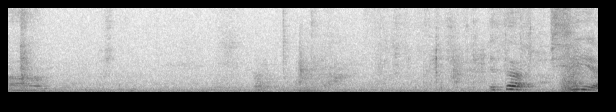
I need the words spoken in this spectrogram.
А, это все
